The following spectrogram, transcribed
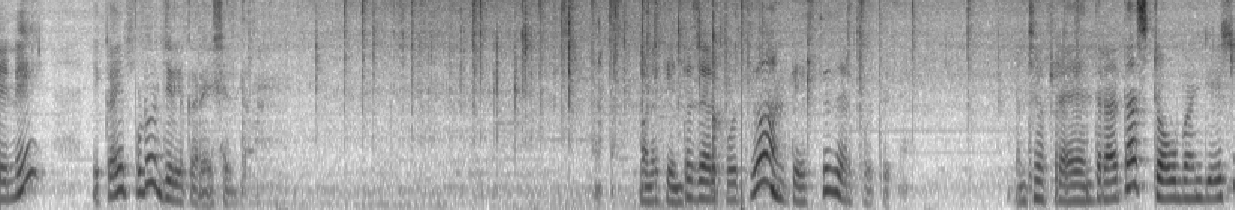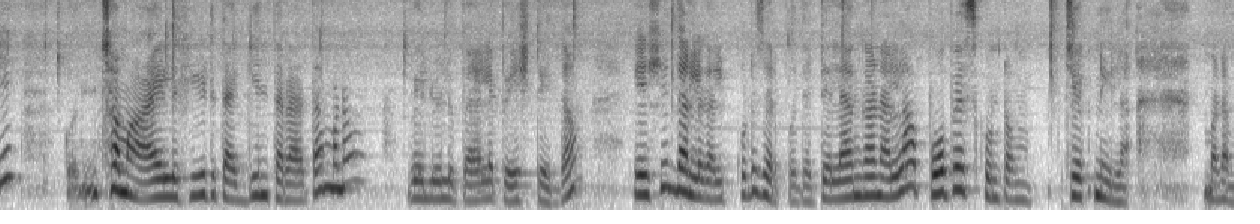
అయినాయి. ఇక ఇప్పుడు జీలకర్ర వేసేద్దాం. మనకి ఎంత సరిపోతుందో అంత వేస్తే సరిపోతుంది. మంచిగా ఫ్రై అయిన తర్వాత స్టవ్ బంద్ చేసి కొంచెం ఆయిల్ హీట్ తగ్గిన తర్వాత మనం వెల్లుల్లిపాయల పేస్ట్ వేద్దాం. వేసి దాంట్లో కలుపుకుంటే సరిపోతుంది. తెలంగాణలో పోపేసుకుంటాం చట్నీలా. మనం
